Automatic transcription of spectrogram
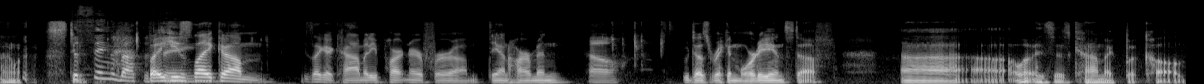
I don't want The thing about the But thing, he's like um he's like a comedy partner for um Dan Harmon, oh who does Rick and Morty and stuff. Uh, what is his comic book called?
